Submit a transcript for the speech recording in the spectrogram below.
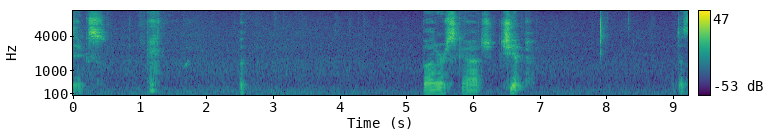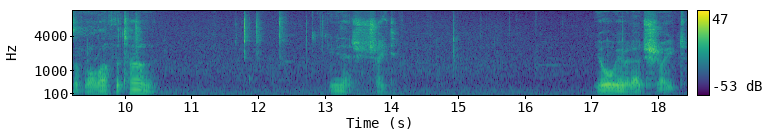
Six. Butterscotch chip. It doesn't roll off the tongue. Give me that shite. You'll give it that shite.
